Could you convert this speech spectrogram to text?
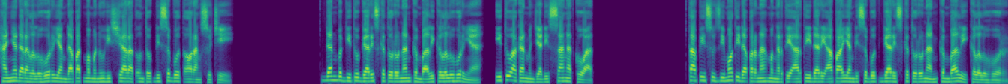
hanya darah leluhur yang dapat memenuhi syarat untuk disebut orang suci. Dan begitu garis keturunan kembali ke leluhurnya, itu akan menjadi sangat kuat. Tapi Suzimo tidak pernah mengerti arti dari apa yang disebut garis keturunan kembali ke leluhur.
